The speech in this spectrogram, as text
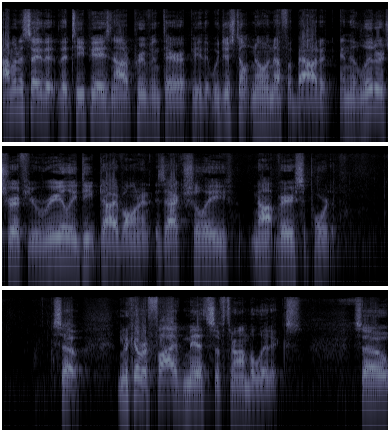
I'm going to say that, that TPA is not a proven therapy, that we just don't know enough about it. And the literature, if you really deep dive on it, is actually not very supportive. So I'm going to cover five myths of thrombolytics. So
